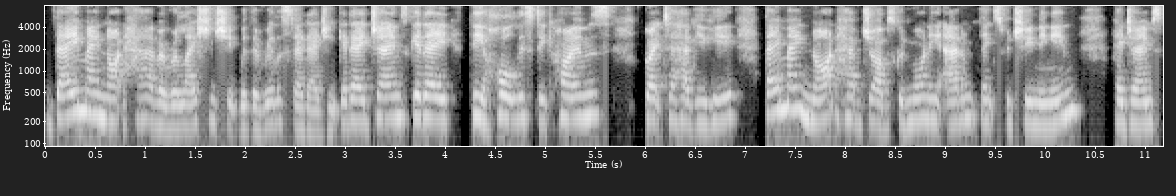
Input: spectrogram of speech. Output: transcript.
they may not have a relationship with a real estate agent. G'day, James. G'day, the holistic homes. Great to have you here. They may not have jobs. Good morning, Adam. Thanks for tuning in. Hey, James.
